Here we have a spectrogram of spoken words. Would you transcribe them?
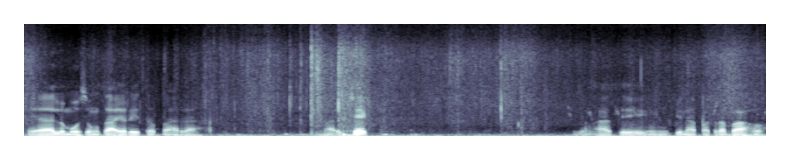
kaya lumusong tayo rito para ma-check yung ating pinapatrabaho.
